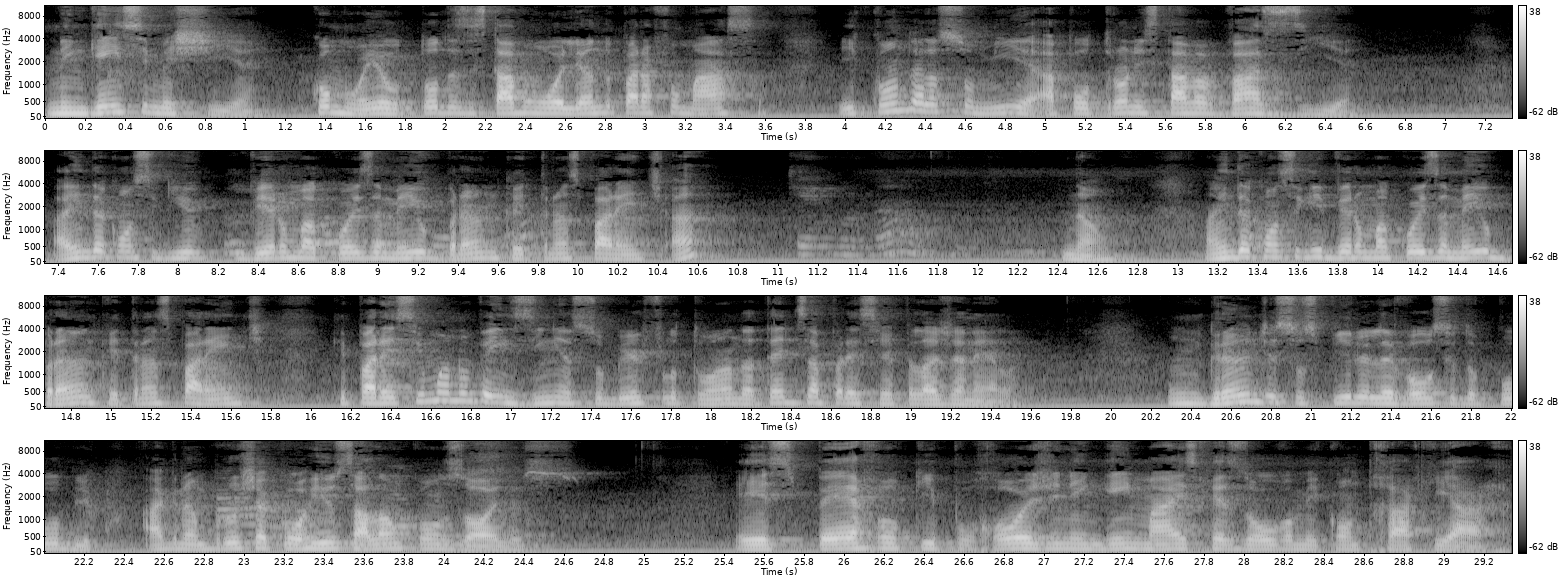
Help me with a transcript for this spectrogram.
Ninguém se mexia. Como eu, todas estavam olhando para a fumaça. E quando ela sumia, a poltrona estava vazia. Ainda consegui ver uma coisa meio branca e transparente. Hã? Queimou não? Ainda consegui ver uma coisa meio branca e transparente que parecia uma nuvenzinha subir flutuando até desaparecer pela janela. Um grande suspiro elevou-se do público. A grã-bruxa corria o salão com os olhos. Espero que por hoje ninguém mais resolva me contrariar,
